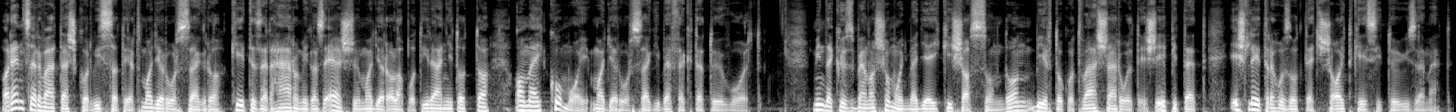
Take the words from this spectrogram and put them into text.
A rendszerváltáskor visszatért Magyarországra, 2003-ig az első magyar alapot irányította, amely komoly magyarországi befektető volt. Mindeközben a Somogy megyei Kisasszondon birtokot vásárolt és épített, és létrehozott egy sajtkészítő üzemet.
